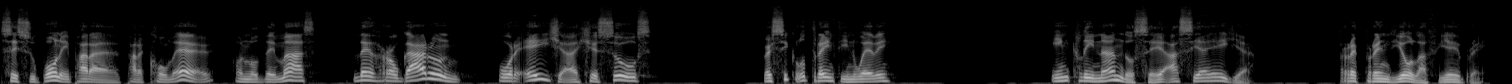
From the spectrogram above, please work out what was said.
se supone para, para comer con los demás, le rogaron por ella a Jesús. Versículo 39. Inclinándose hacia ella, reprendió la fiebre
